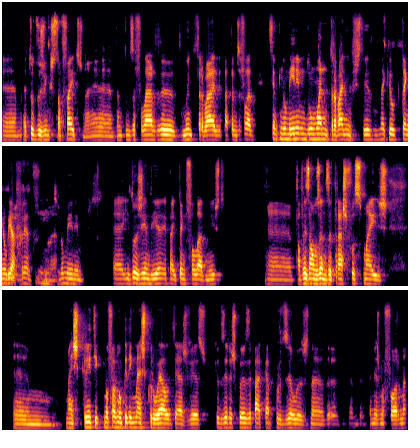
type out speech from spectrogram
uh, a todos os vinhos que são feitos, não é? Então, estamos a falar de, de muito trabalho, estamos a falar sempre no mínimo de um ano de trabalho investido naquilo que tem ali à frente, é? no mínimo. Uh, e de hoje em dia, epá, eu tenho falado nisto, uh, talvez há uns anos atrás fosse mais um, mais crítico, de uma forma um bocadinho mais cruel, até às vezes, porque eu dizer as coisas, pá, acabo por dizê-las da, da, mesma forma,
